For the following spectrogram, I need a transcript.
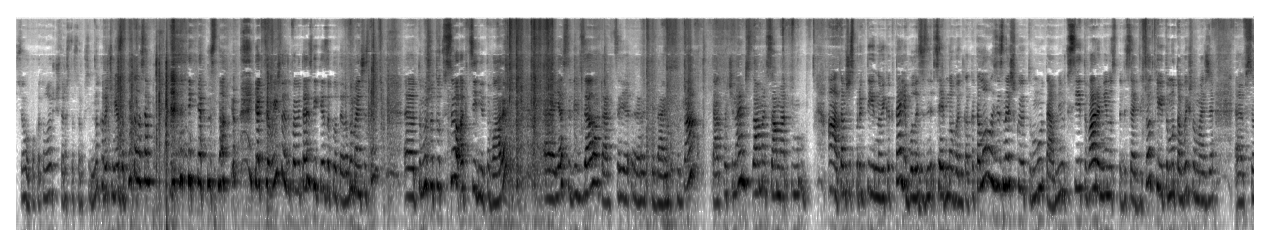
всього по каталогу 447. Ну, коротше, я запуталася. я не знаю, як це вийшло, не пам'ятаю, скільки я заплатила. Ну, менше з тим. Е, Тому що тут все акційні товари. Е, Я собі взяла, так, це е, кидаємо сюди. Так, починаємо саме саме. А, там ще спортивнові коктейлі були це новинка каталогу зі знижкою, тому там всі товари мінус 50%, і тому там вийшло майже е, все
